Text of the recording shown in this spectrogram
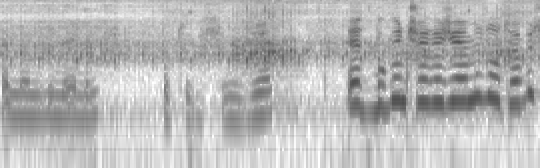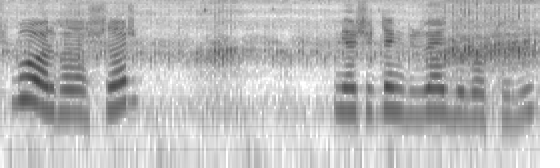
hemen binelim otobüsümüze. Evet bugün çekeceğimiz otobüs bu arkadaşlar. Gerçekten güzel bir otobüs.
